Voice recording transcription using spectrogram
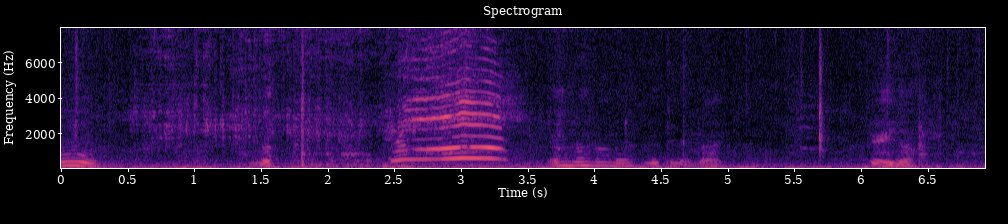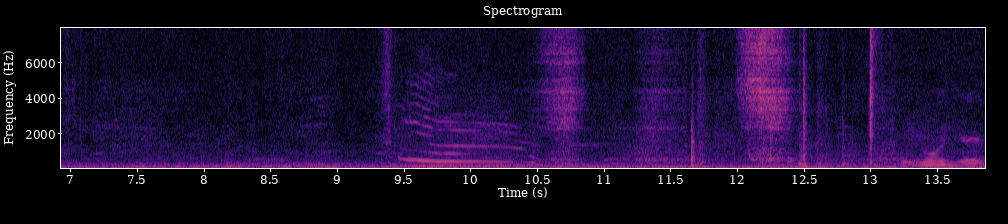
Ooh. Look. Oh, no, no, no. Looking at that. There you go. But you want to hear it?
